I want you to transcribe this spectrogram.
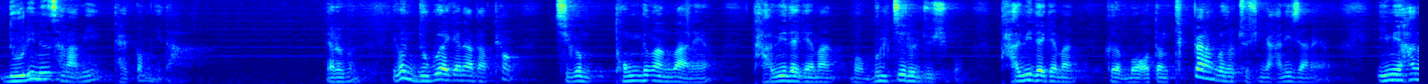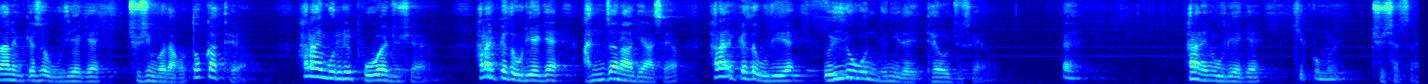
누리는 사람이 될 겁니다. 여러분, 이건 누구에게나 다 평, 지금 동등한 거 아니에요? 다윗에게만 뭐 물질을 주시고, 다윗에게만 그 뭐 어떤 특별한 것을 주신 게 아니잖아요. 이미 하나님께서 우리에게 주신 것하고 똑같아요. 하나님 우리를 보호해 주셔요. 하나님께서 우리에게 안전하게 하세요. 하나님께서 우리의 의로운 분이 되어 주세요. 네. 하나님은 우리에게 기쁨을 주셨어요.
